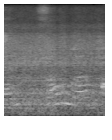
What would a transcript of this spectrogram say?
station, fall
